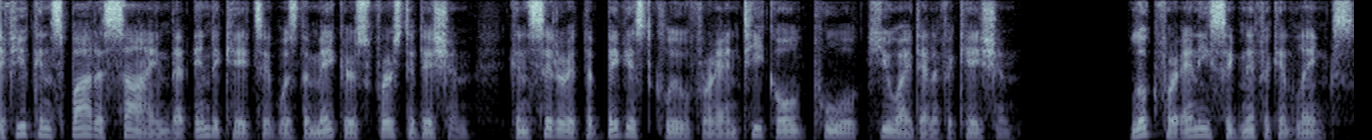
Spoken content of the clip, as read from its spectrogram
If you can spot a sign that indicates it was the maker's first edition, consider it the biggest clue for antique old pool cue identification. Look for any significant links.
